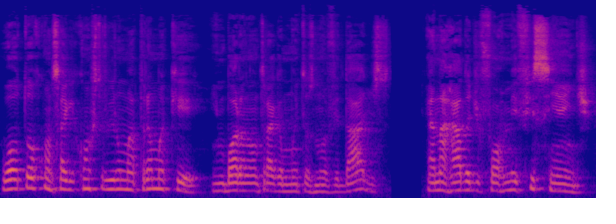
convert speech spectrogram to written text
o autor consegue construir uma trama que, embora não traga muitas novidades, é narrada de forma eficiente,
